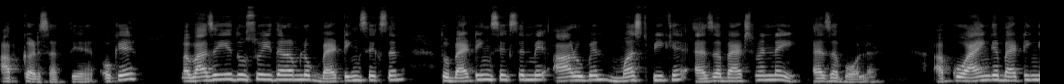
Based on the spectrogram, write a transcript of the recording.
आप कर सकते हैं ओके अब आ जाइए दोस्तों इधर हम लोग बैटिंग सेक्शन तो बैटिंग सेक्शन में आर उबेल मस्ट पिक है एज अ बैट्समैन नहीं एज अ बॉलर आपको आएँगे बैटिंग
